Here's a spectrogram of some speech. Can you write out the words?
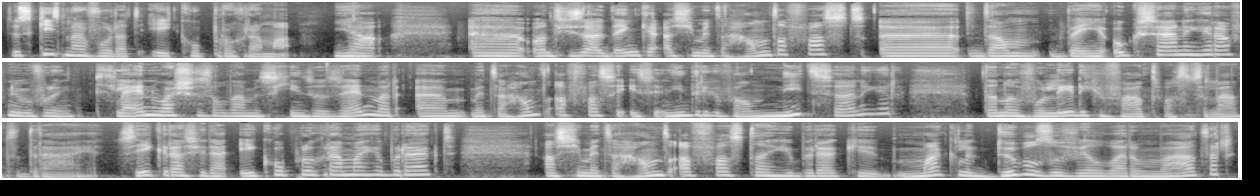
Dus kies maar voor dat eco-programma. Ja, eh, want je zou denken, als je met de hand afwast, eh, dan ben je ook zuiniger af. Nu, voor een klein wasje zal dat misschien zo zijn, maar met de hand afwassen is in ieder geval niet zuiniger dan een volledige vaatwas te laten draaien. Zeker als je dat eco-programma gebruikt. Als je met de hand afwast, dan gebruik je makkelijk dubbel zoveel warm water.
